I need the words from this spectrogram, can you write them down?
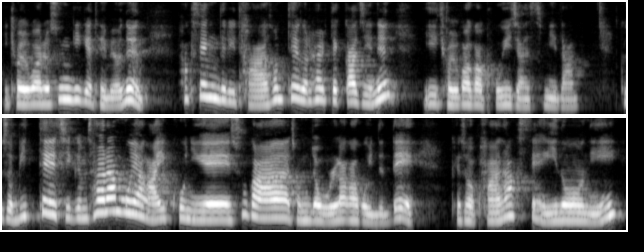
이 결과를 숨기게 되면은 학생들이 다 선택을 할 때까지는 이 결과가 보이지 않습니다. 그래서 밑에 지금 사람 모양 아이콘 위에 수가 점점 올라가고 있는데 그래서 반 학생 인원이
